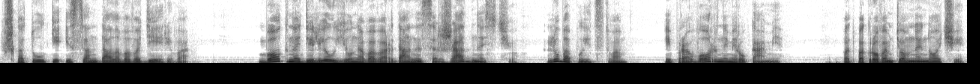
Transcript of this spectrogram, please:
в шкатулке из сандалового дерева. Бог наделил юного Варданеса жадностью, любопытством и проворными руками. Под покровом темной ночи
